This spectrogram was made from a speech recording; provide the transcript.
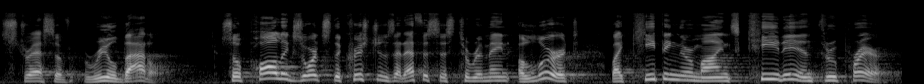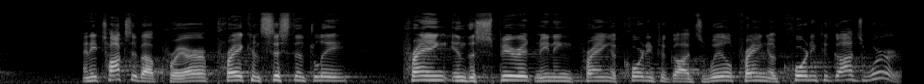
stress of real battle. So Paul exhorts the Christians at Ephesus to remain alert by keeping their minds keyed in through prayer. And he talks about prayer, pray consistently, praying in the Spirit, meaning praying according to God's will, praying according to God's word.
